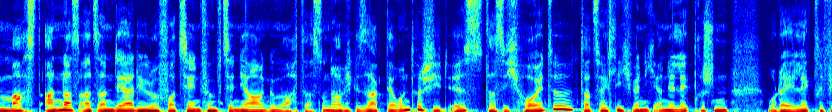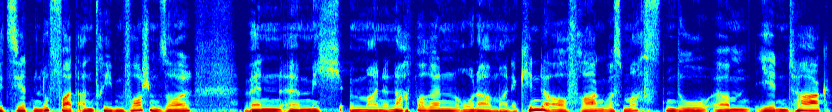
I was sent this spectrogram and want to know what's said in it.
machst, anders als an der, die du vor 10, 15 Jahren gemacht hast. Und da habe ich gesagt, der Unterschied ist, dass ich heute tatsächlich, wenn ich an elektrischen oder elektrifizierten Luftfahrtantrieben forschen soll, wenn äh, mich meine Nachbarin oder meine Kinder auch fragen, was machst denn du ähm, jeden Tag,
